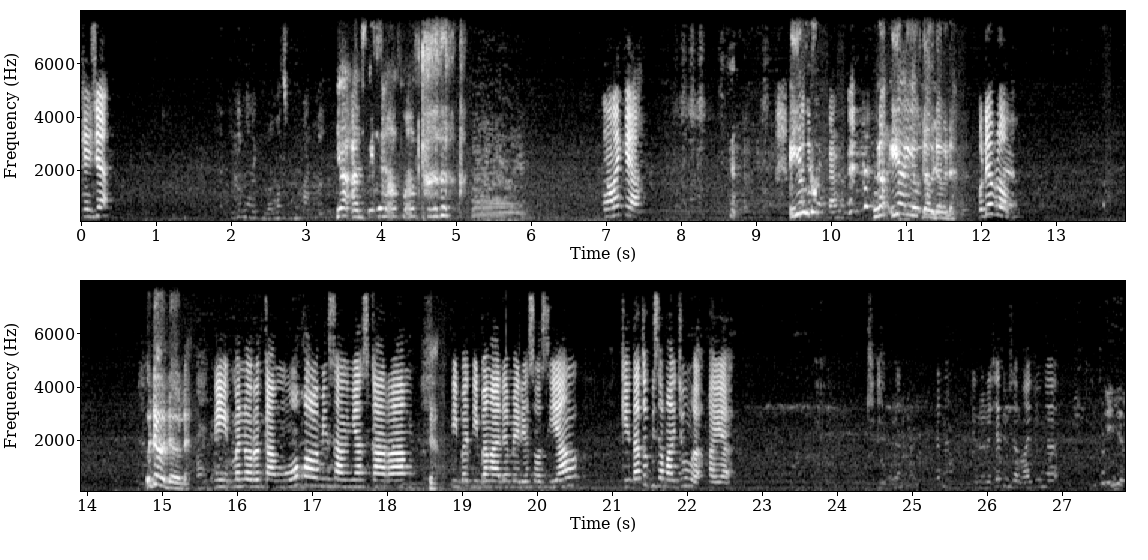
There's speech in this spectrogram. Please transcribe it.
Keja. Ini ngelag banget sumpah. Ya, Ansi itu maaf maaf. Ngelag ya? iya udah. Enggak, iya iya udah udah udah. Udah belum? Udah udah udah. Nih, menurut kamu kalau misalnya sekarang tiba-tiba nggak ada media sosial, kita tuh bisa maju nggak? Kayak Indonesia tuh bisa maju nggak? Iya.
